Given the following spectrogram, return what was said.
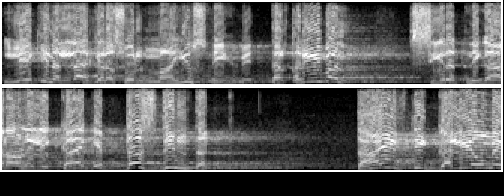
لیکن اللہ کے رسول مایوس نہیں ہوئے۔ تقریباً سیرت نگاروں نے لکھا ہے کہ دس دن تک طائف کی گلیوں میں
